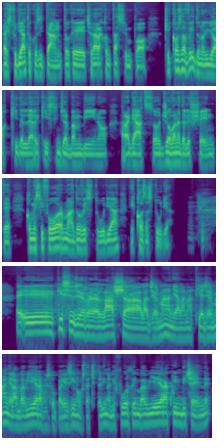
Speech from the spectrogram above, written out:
l'hai studiato così tanto, che ce la raccontassi un po'. Che cosa vedono gli occhi dell'Harry Kissinger bambino, ragazzo, giovane adolescente, come si forma, dove studia e cosa studia? Eh, Kissinger lascia la Germania, la natia Germania, la Baviera, questo paesino, questa cittadina di Furth in Baviera, quindicenne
